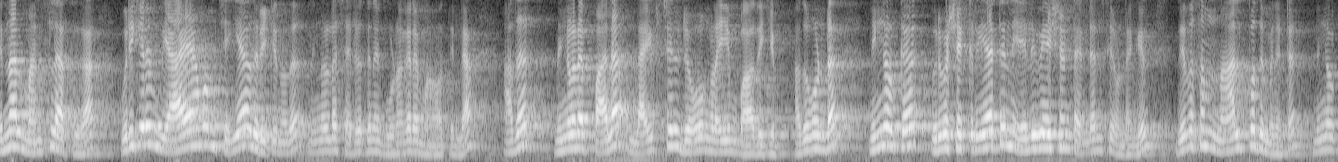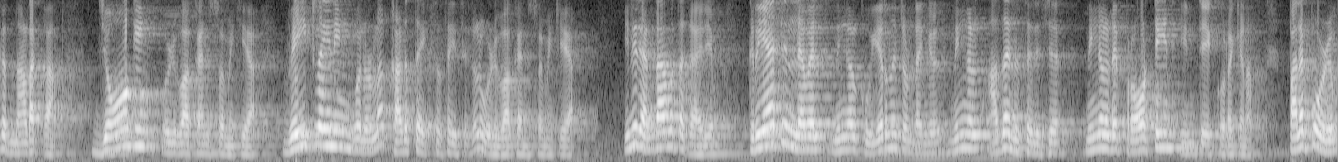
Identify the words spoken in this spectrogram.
എന്നാൽ മനസ്സിലാക്കുക ഒരിക്കലും വ്യായാമം ചെയ്യാതിരിക്കുന്നത് നിങ്ങളുടെ ശരീരത്തിന് ഗുണകരമാവത്തില്ല. അത് നിങ്ങളുടെ പല ലൈഫ് സ്റ്റൈൽ രോഗങ്ങളെയും ബാധിക്കും. അതുകൊണ്ട് നിങ്ങൾക്ക് ഒരുപക്ഷെ ക്രിയാറ്റിൻ എലിവേഷൻ ടെൻഡൻസി ഉണ്ടെങ്കിൽ ദിവസം നാൽപ്പത് മിനിറ്റ് നിങ്ങൾക്ക് നടക്കാം. ജോഗിംഗ് ഒഴിവാക്കാൻ ശ്രമിക്കുക. വെയിറ്റ് ട്രെയിനിങ് പോലുള്ള കടുത്ത എക്സസൈസുകൾ ഒഴിവാക്കാൻ ശ്രമിക്കുക. ഇനി രണ്ടാമത്തെ കാര്യം ക്രിയാറ്റിൻ ലെവൽ നിങ്ങൾക്ക് ഉയർന്നിട്ടുണ്ടെങ്കിൽ നിങ്ങൾ അതനുസരിച്ച് നിങ്ങളുടെ പ്രോട്ടീൻ ഇൻടേക്ക് കുറയ്ക്കണം. പലപ്പോഴും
